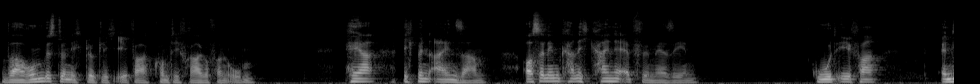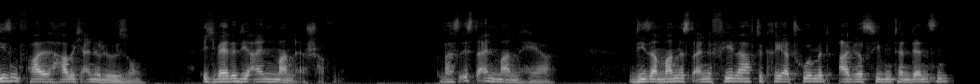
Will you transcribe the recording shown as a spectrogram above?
Warum bist du nicht glücklich, Eva? kommt die Frage von oben. Herr, ich bin einsam. Außerdem kann ich keine Äpfel mehr sehen. Gut, Eva, in diesem Fall habe ich eine Lösung. Ich werde dir einen Mann erschaffen. Was ist ein Mann, Herr? Dieser Mann ist eine fehlerhafte Kreatur mit aggressiven Tendenzen,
